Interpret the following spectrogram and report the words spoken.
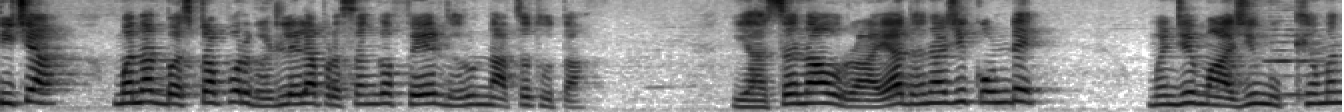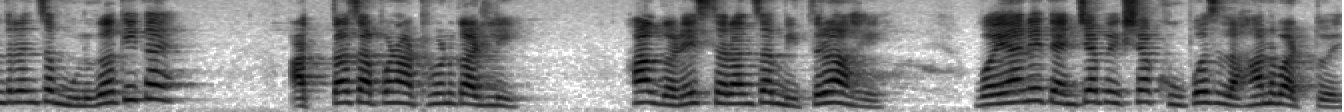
तिच्या मनात बसस्टॉपवर घडलेला प्रसंग फेर धरून नाचत होता. ह्याचं नाव राया धनाजी कोंडे. म्हणजे माजी मुख्यमंत्र्यांचा मुलगा की काय? आत्ताच आपण आठवण काढली. हा गणेश सरांचा मित्र आहे. वयाने त्यांच्यापेक्षा खूपच लहान वाटतोय.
